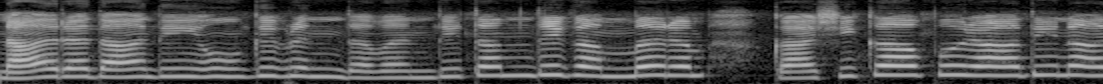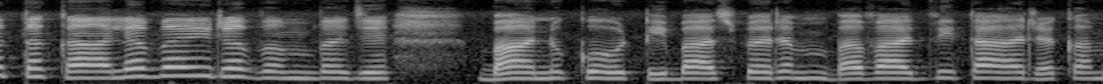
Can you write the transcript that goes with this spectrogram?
నారదాది యోగి బృందవందితం దిగంబరం दिगम्बरं काशिकापुरादिनाथकालभैरवं भजे भानुकोटिभास्वरं भवाद्वितारकं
